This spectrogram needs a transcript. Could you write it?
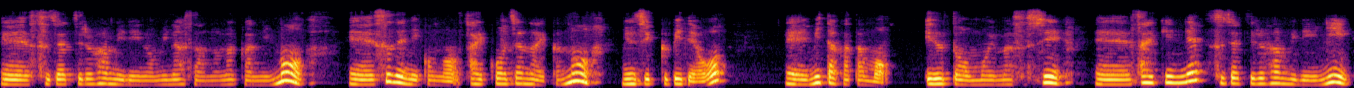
えー、スジャチルファミリーの皆さんの中にも、す、ー、で、にこの最高じゃないかのミュージックビデオを、え、見た方もいると思いますし、え、最近ね、スジャチルファミリーに、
